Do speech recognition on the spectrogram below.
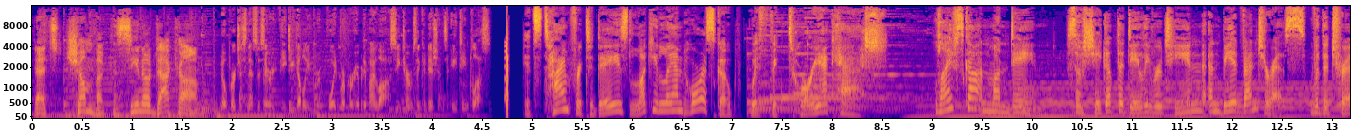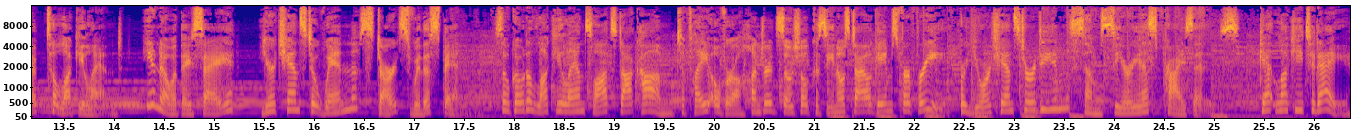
That's chumbacasino.com. No purchase necessary. VGW Group. Void were prohibited by law. See terms and conditions. 18 plus. It's time for today's Lucky Land horoscope with Victoria Cash. Life's gotten mundane, so shake up the daily routine and be adventurous with a trip to Lucky Land. You know what they say. Your chance to win starts with a spin. So go to LuckyLandSlots.com to play over 100 social casino-style games for free for your chance to redeem some serious prizes. Get lucky today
